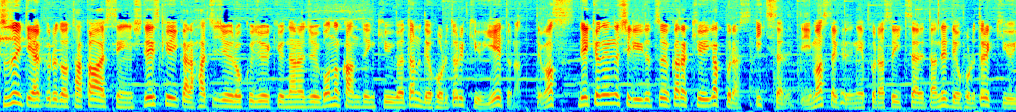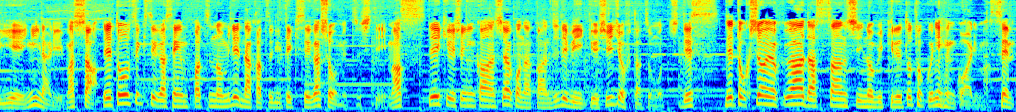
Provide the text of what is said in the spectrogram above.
続いてヤクルト高橋選手です。9位から80、69、75の完全9型のデフォルトで9位 A となってます。で、去年のシリーズ2から9位がプラス1されています。だけどね、プラス1されたんでデフォルトで9位 A になりました。で、投石性が先発のみで中継ぎ適性が消滅しています。で、球種に関してはこんな感じで B 球種以上2つ持ちです。で、特徴力が奪三振伸びきると特に変更ありません。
